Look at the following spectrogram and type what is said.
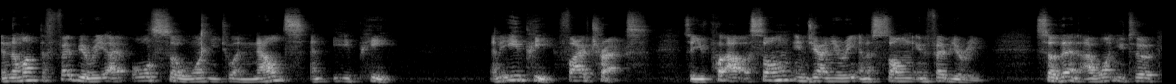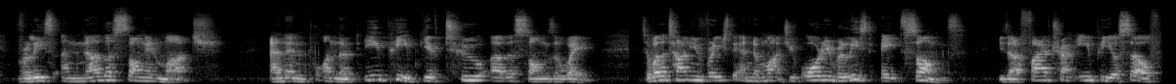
In the month of February, I also want you to announce an EP. An EP, five tracks. So you've put out a song in January and a song in February. So then I want you to release another song in March and then on the EP give two other songs away. So by the time you've reached the end of March, you've already released eight songs. You've done a five track EP yourself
